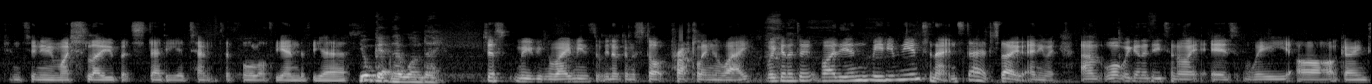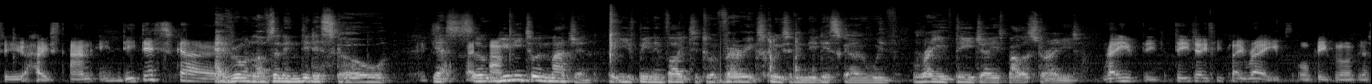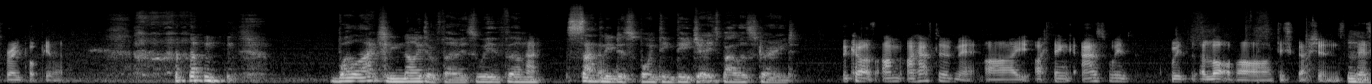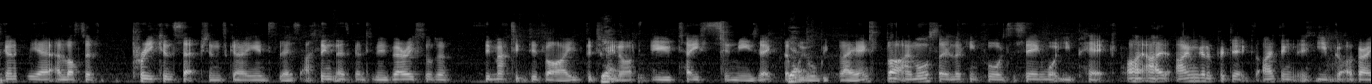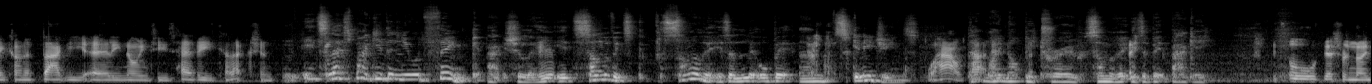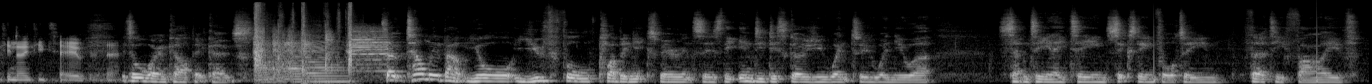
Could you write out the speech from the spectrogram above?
continuing my slow but steady attempt to fall off the end of the earth. You'll get there one day. Just moving away means that we're not going to stop prattling away. We're going to do it by the in- medium of the internet instead. So, anyway, um, what we're going to do tonight is we are going to host an indie disco. Everyone loves an indie disco. Yes, so Um, you need to imagine that you've been invited to a very exclusive indie disco with rave DJs Balustrade. rave D- DJs who play raves or people who are just very popular. Well, actually, neither of those, with um. Sadly disappointing DJs Balustrade. Because I'm, I have to admit, I, I think as with with a lot of our discussions, Mm. there's going to be a, a lot of preconceptions going into this. I think there's going to be very sort of thematic divide between Yeah. our two tastes in music that Yeah. we will be playing. But I'm also looking forward to seeing what you pick. I, I, I'm going to predict. I think that you've got a very kind of baggy early '90s heavy collection. It's less baggy than you would think. Actually, it's some of it's some of it is a little bit um, skinny jeans. Wow, That might not be true. Some of it is a bit baggy. It's all just from 1992, isn't it? It's all wearing carpet coats. So tell me about your youthful clubbing experiences, the indie discos you went to when you were 17, 18, 16, 14, 35.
